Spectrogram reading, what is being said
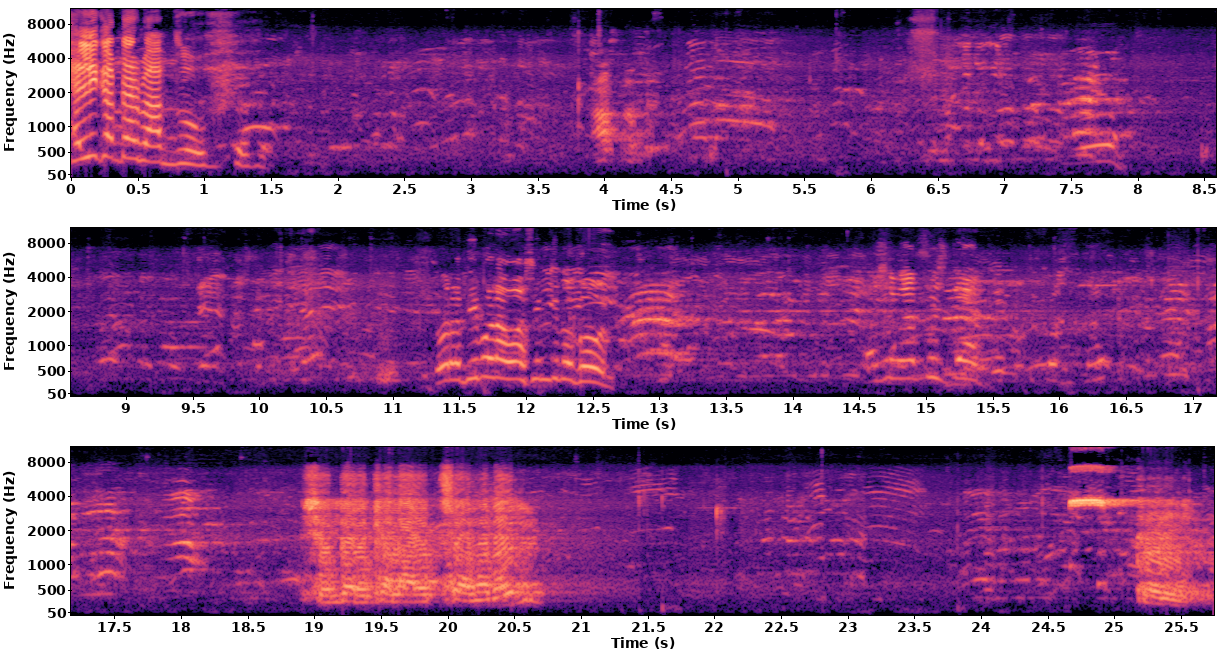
হেলিকপ্টার বাবলু। তোরা দিব না ওয়াশিং দিব গোল। সুন্দর খেলা হচ্ছে আমাদের। তৈরি।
